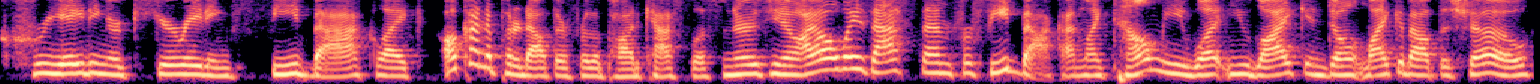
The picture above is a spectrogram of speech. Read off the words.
creating or curating feedback. Like i'll kind of put it out there for the podcast listeners. You know i always ask them for feedback. I'm like tell me what you like and don't like about the show.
